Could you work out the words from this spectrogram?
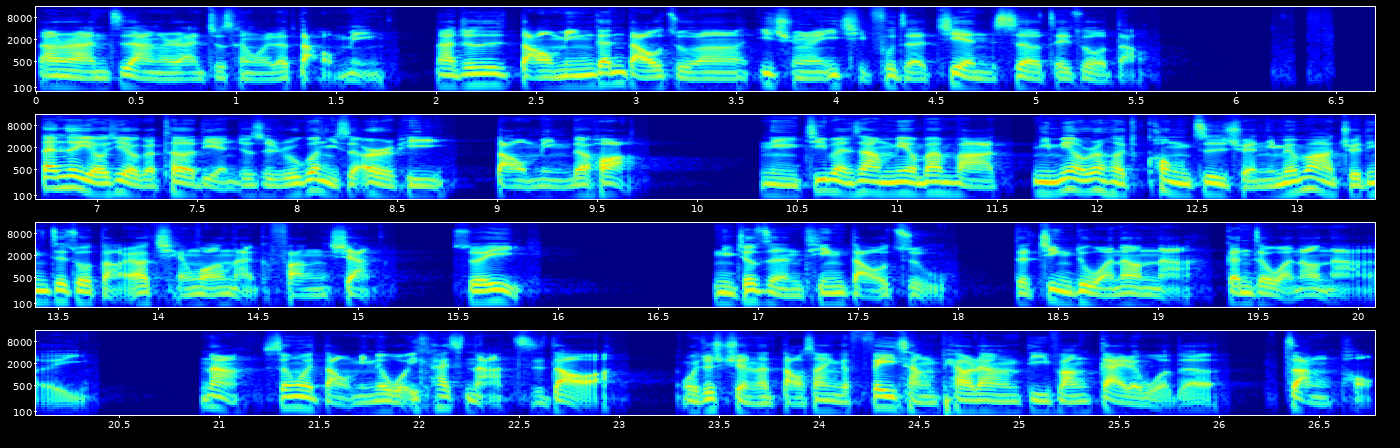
当然自然而然就成为了岛民，那就是岛民跟岛主呢，一群人一起负责建设这座岛。但这游戏有个特点，就是如果你是二批岛民的话，你基本上没有办法，你没有任何控制权，你没有办法决定这座岛要前往哪个方向，所以你就只能听岛主的进度玩到哪，跟着玩到哪而已。那身为岛民的我，一开始哪知道啊？我就选了岛上一个非常漂亮的地方，盖了我的帐篷。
